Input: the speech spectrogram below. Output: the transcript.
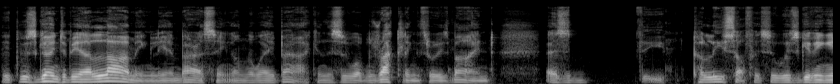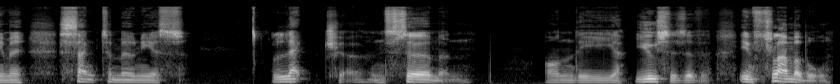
It was going to be alarmingly embarrassing on the way back, and this is what was rattling through his mind as the police officer was giving him a sanctimonious lecture and sermon on the uh, uses of inflammable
